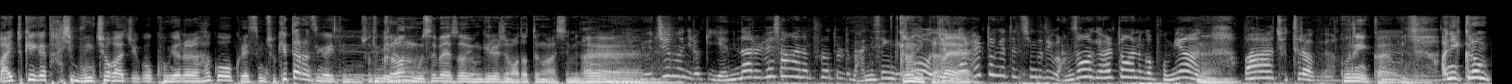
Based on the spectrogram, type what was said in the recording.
Y2K가 다시 뭉쳐가지고 공연을 하고 그랬으면 좋겠다라는 생각이 듭니다. 저도 그런 모습에서 용기를 좀 얻었던 것 같습니다. 네. 요즘은 이렇게 옛날을 회상하는 프로들도 많이 생기고 그러니까요. 옛날 네. 활동했던 친구들이 왕성하게 활동하는 거 보면 네. 와 좋더라고요. 그러니까요. 음. 아니 그럼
